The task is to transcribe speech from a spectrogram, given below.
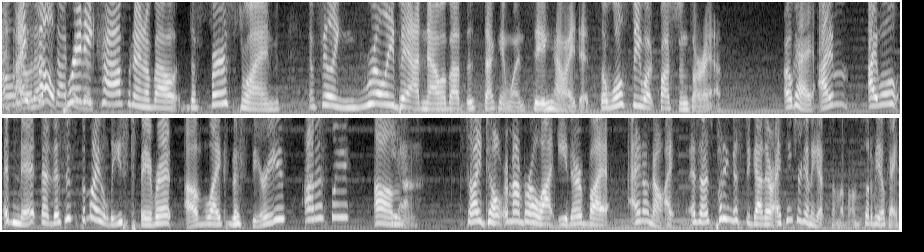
Oh, no, I felt pretty confident about the first one. I'm feeling really bad now about the second one, seeing how I did. So we'll see what questions are asked. Okay, I'm. I will admit that this is the, my least favorite of like the series, honestly. Um, yeah. So I don't remember a lot either, but I don't know. I as I was putting this together, I think you're going to get some of them, so it'll be okay.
